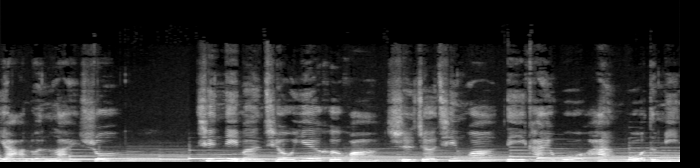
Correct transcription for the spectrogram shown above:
亚伦来说。请你们求耶和华使这青蛙离开我和我的民，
